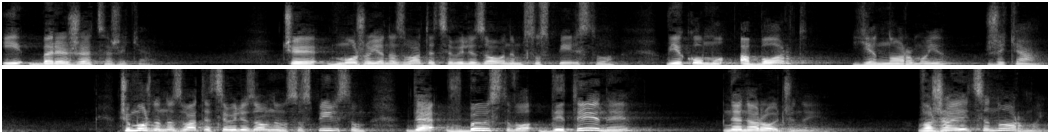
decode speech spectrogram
і береже це життя. Чи можу я назвати цивілізованим суспільство, в якому аборт є нормою життя? Чи можна назвати цивілізованим суспільством, де вбивство дитини ненародженої вважається нормою?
